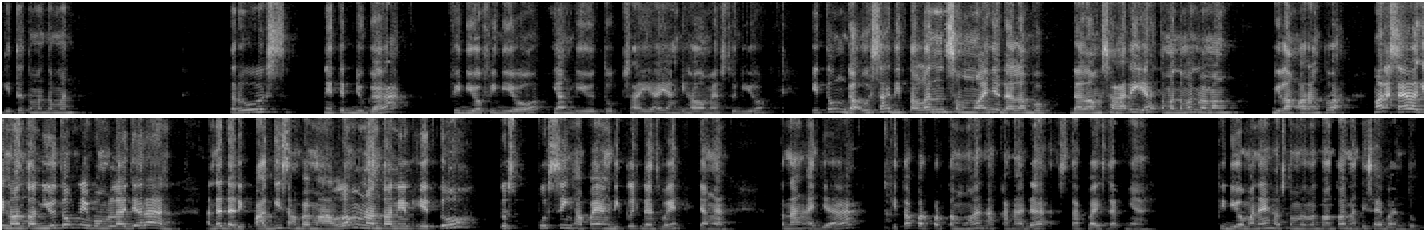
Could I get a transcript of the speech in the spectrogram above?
Gitu teman-teman. Terus nitip juga video-video yang di YouTube saya, yang di Halo Studio, itu nggak usah ditelan semuanya dalam dalam sehari ya, teman-teman memang bilang orang tua, mah saya lagi nonton YouTube nih pembelajaran. Anda dari pagi sampai malam nontonin itu, terus pusing apa yang diklik dan sebagainya, jangan. Tenang aja, kita per pertemuan akan ada step by stepnya. Video mana yang harus teman-teman tonton, nanti saya bantu.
